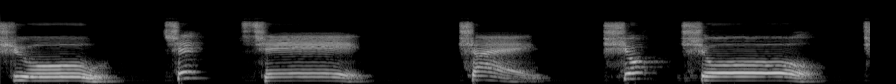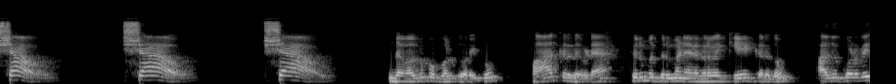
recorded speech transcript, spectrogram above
ஷூ ஷே ஷே ஷை ஷோ ஷோ ஷவ் ஷவ் ஷவ். இந்த வகுப்பை பொறுத்த வரைக்கும் பார்க்கறத விட திரும்ப திரும்ப நிறைய தடவை கேட்கறதும் அது கூடவே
